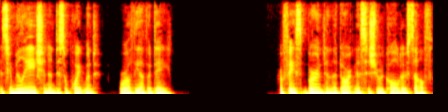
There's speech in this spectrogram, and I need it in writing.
Its humiliation and disappointment were of the other day. Her face burned in the darkness as she recalled herself,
